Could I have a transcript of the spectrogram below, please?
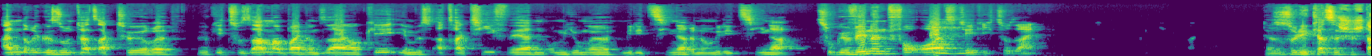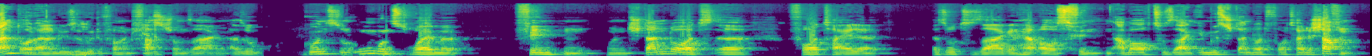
andere Gesundheitsakteure wirklich zusammenarbeiten und sagen, okay, ihr müsst attraktiv werden, um junge Medizinerinnen und Mediziner zu gewinnen, vor Ort mhm. tätig zu sein. Das ist so die klassische Standortanalyse, mhm. würde man fast ja. schon sagen. Also Gunst- und Ungunsträume finden und Standortvorteile äh, sozusagen herausfinden, aber auch zu sagen, ihr müsst Standortvorteile schaffen,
